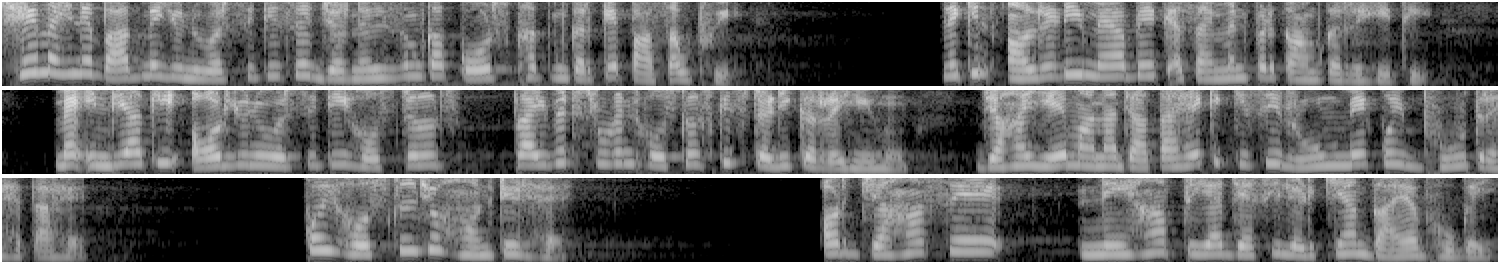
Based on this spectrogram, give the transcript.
छह महीने बाद मैं यूनिवर्सिटी से जर्नलिज्म का कोर्स खत्म करके पास आउट हुई। लेकिन ऑलरेडी मैं अब एक असाइनमेंट पर काम कर रही थी। मैं इंडिया की और university hostels private student hostels की स्टडी कर रही हूँ, जहाँ यह माना जाता है कि किसी रूम में कोई भूत रहता है। कोई हॉस्टल जो हॉन्टेड है। और जहाँ से नेहा, प्रिया जैसी लड़कियाँ गायब हो गई।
